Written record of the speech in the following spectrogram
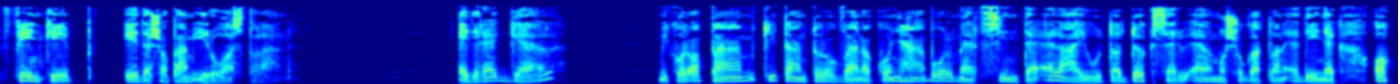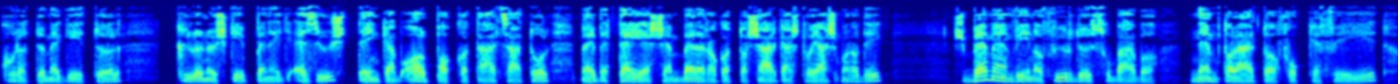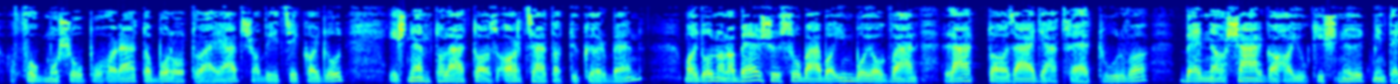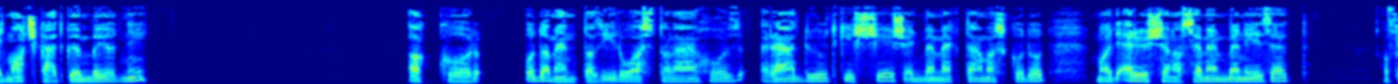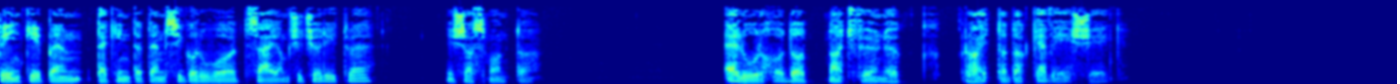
Fénykép édesapám íróasztalán. Egy reggel, mikor apám kitántorogván a konyhából, mert szinte elájult a dögszerű elmosogatlan edények akkora tömegétől, különösképpen egy ezüst, de inkább alpakka tálcától, melybe teljesen beleragadt a sárgás tojásmaradék, s bemenvén a fürdőszobába nem találta a fogkeféjét, a fogmosó poharát, a borotváját, s a WC-kagylót, és nem találta az arcát a tükörben, majd onnan a belső szobába imbolyogván látta az ágyát feltúrva, benne a sárga hajú kis nőt, mint egy macskát gömbölyödni, akkor odament az íróasztalához, rádült kissé, és egyben megtámaszkodott, majd erősen a szemembe nézett, a fényképen tekintetem szigorú volt, szájam csücsörítve, és azt mondta, elurhodott nagyfőnök rajtad a kevésség.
